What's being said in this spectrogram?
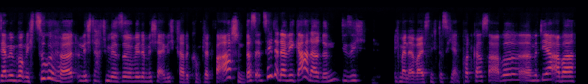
Die haben ihm überhaupt nicht zugehört und ich dachte mir so, will der mich ja eigentlich gerade komplett verarschen. Das erzählt er der Veganerin, die sich ich meine, er weiß nicht, dass ich einen Podcast habe äh, mit dir, aber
